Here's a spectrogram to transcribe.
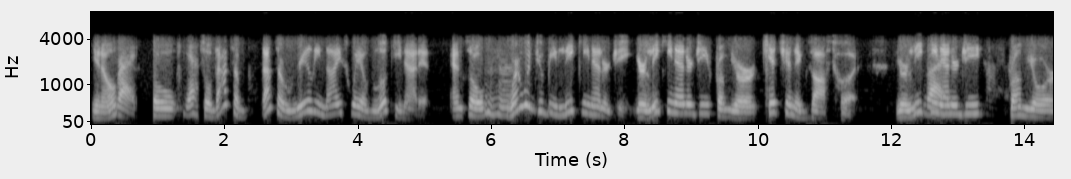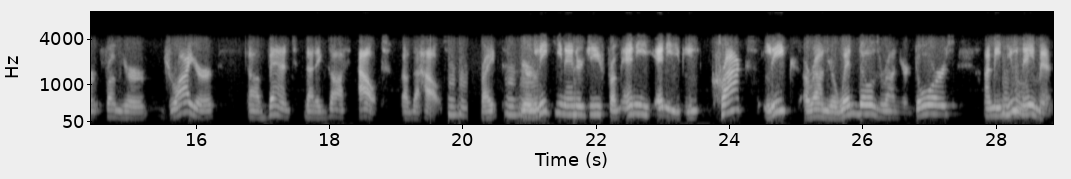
You know, Right. so Yes. so that's a that's a really nice way of looking at it. And so Mhm. where would you be leaking energy? You're leaking energy from your kitchen exhaust hood. You're leaking Right. energy from your from your dryer uh, vent that exhausts out of the house, Mhm. Right? Mhm. You're leaking energy from any any cracks, leaks around your windows, around your doors. I mean, you Mhm. name it.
